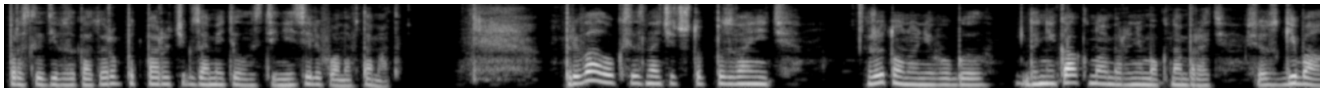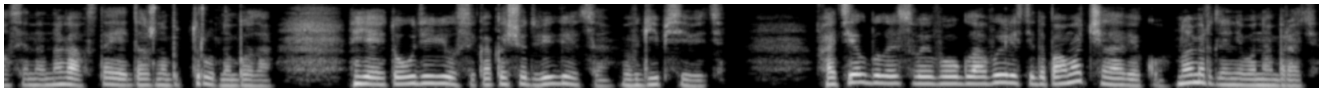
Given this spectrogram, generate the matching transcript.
проследив за которым подпоручик заметил на стене телефон-автомат. Приволокся, значит, чтобы позвонить. Жетон у него был. Да никак номер не мог набрать. Все сгибался, на ногах стоять должно быть трудно было. Я и то удивился, как еще двигается, в гипсе ведь. Хотел было из своего угла вылезти да помочь человеку, номер для него набрать.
